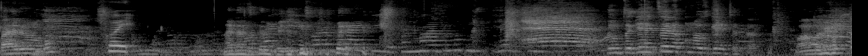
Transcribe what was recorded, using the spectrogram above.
बाहेर येऊ नको नाही त्यांचं कन्फ्युजन तुमचं घ्यायचंय ना क्लोज घ्यायचं तर? तुम्ही फक्त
